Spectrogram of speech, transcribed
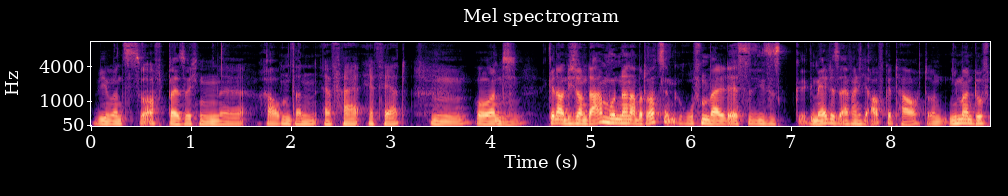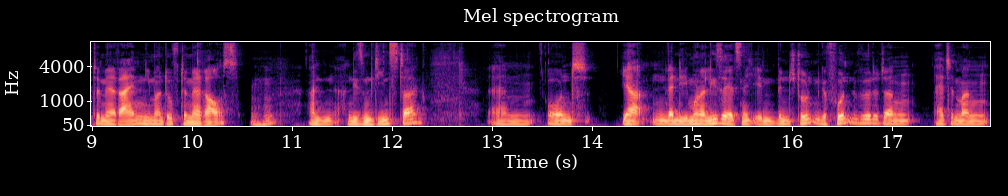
wie man es so oft bei solchen äh, Rauben dann erfahr erfährt. Mhm. Und genau, die Gendarmen wurden dann aber trotzdem gerufen, weil es, dieses Gemälde ist einfach nicht aufgetaucht und niemand durfte mehr rein, niemand durfte mehr raus Mhm. an, an diesem Dienstag. Ähm, und ja, wenn die Mona Lisa jetzt nicht eben binnen Stunden gefunden würde, dann hätte man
